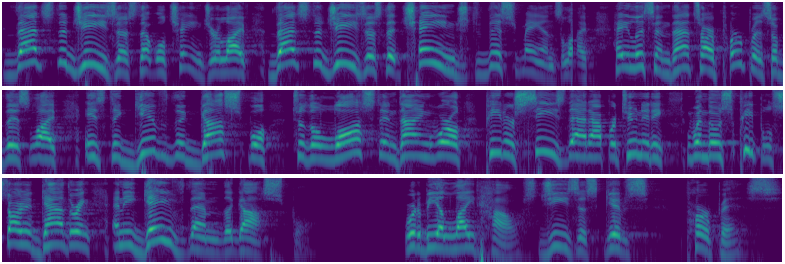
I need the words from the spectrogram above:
that's the Jesus that will change your life. That's the Jesus that changed this man's life. Hey, listen, that's our purpose of this life is to give the gospel to the lost and dying world. Peter seized that opportunity when those people started gathering gathering, and he gave them the gospel. We're to be a lighthouse. Jesus gives purpose.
